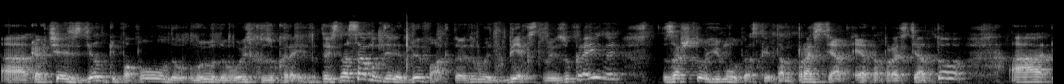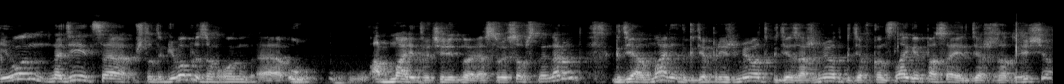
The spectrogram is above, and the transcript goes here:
э, как часть сделки по поводу вывода войск из Украины. То есть, на самом деле, де-факто это будет бегство из Украины, за что ему, так сказать, там, простят это, простят то, а, и он надеется, что таким образом он э, обманет в очередной раз свой собственный народ, где обманет, где прижмет, где зажмет, где в концлагерь посадит, где что-то еще.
